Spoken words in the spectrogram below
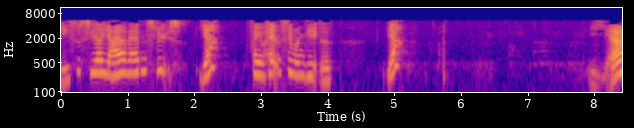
Jesus siger, jeg er verdens lys. Ja, fra Johannes evangeliet. Ja. Ja,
